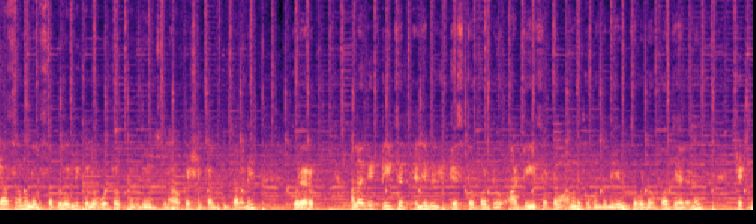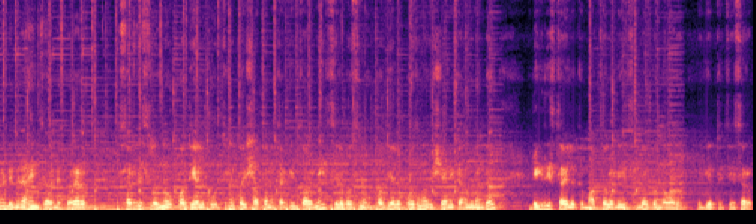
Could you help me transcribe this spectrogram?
శాసనమండలి సభ్యుల ఎన్నికల్లో ఓటు హక్కును వినియోగించుకునే అవకాశం కల్పించాలని కోరారు. అలాగే టీచర్ ఎలిజిబిలిటీ టెస్ట్తో పాటు ఆర్టీఈ చట్టం అమలుకు ముందు నియమించబడిన ఉపాధ్యాయులను టెట్ నుండి మినహాయించాలని కోరారు. సర్వీసులో ఉన్న ఉపాధ్యాయులకు ఉత్తీర్ణత శాతాన్ని తగ్గించాలని సిలబస్ను ఉపాధ్యాయుల బోధన విషయానికి అనుగుణంగా డిగ్రీ స్థాయిలోకి మార్చాలని ఈ సందర్భంగా వారు విజ్ఞప్తి చేశారు.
